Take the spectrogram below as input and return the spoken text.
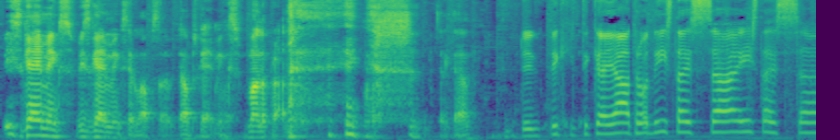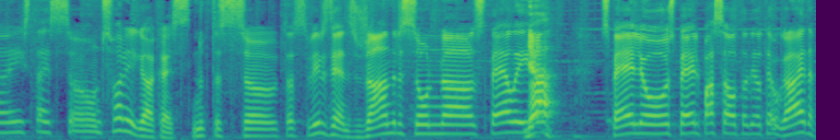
Viss gamings, viss gamings ir labs, labs gamings, manuprāt. Tik, tikai jāatrod īstais, īstais, īstais un svarīgākais. Nu, tas, tas virziens, žanrs un spēlī, Jā. spēļu, spēļu pasaule tad jau tev gaida.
